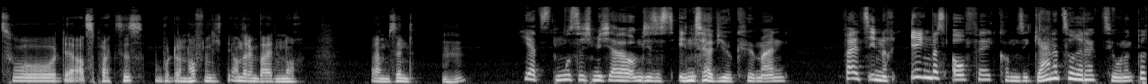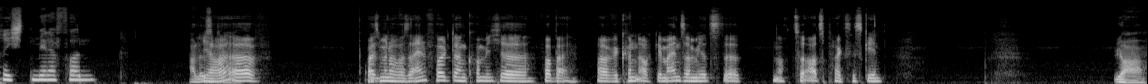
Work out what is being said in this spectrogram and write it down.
zu der Arztpraxis, wo dann hoffentlich die anderen beiden noch ähm, sind. Mhm. Jetzt muss ich mich aber um dieses Interview kümmern. Falls Ihnen noch irgendwas auffällt, kommen Sie gerne zur Redaktion und berichten mir davon. Alles klar. ja, äh, falls mir noch was einfällt, dann komme ich äh, vorbei. Aber wir können auch gemeinsam jetzt äh, noch zur Arztpraxis gehen. Ja,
